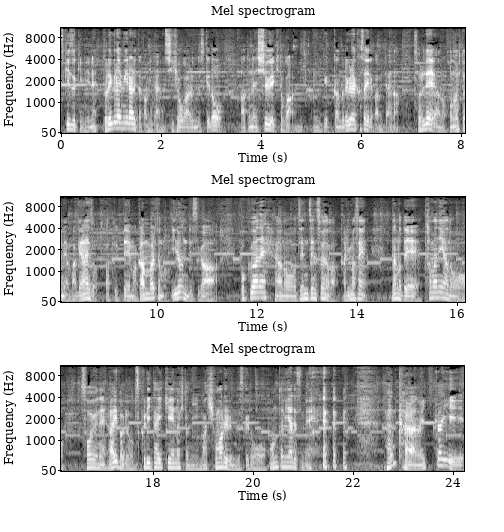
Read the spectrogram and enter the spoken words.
月々にねどれぐらい見られたかみたいな指標があるんですけどあとね収益とか月間どれぐらい稼いだかみたいな。それであのこの人には負けないぞとかって言って、まあ、頑張る人もいるんですが僕はねあの全然そういうのがありません。なのでたまにあのそういうねライバルを作りたい系の人に巻き込まれるんですけど本当に嫌ですね。なんかあの一回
